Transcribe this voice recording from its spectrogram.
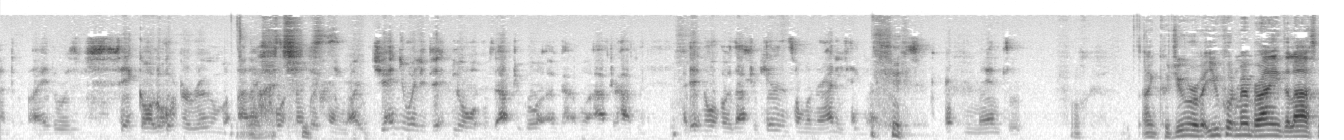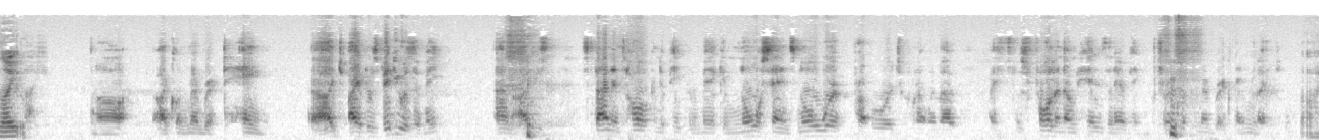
And I was sick all over the room, and I Ah, couldn't remember a thing. I genuinely didn't know what was after going uh, after happening. I didn't know if I was after killing someone or anything. Like, it was mental. And could you remember? You couldn't remember any of the last night, like. No, I couldn't remember a thing. I, I, there was videos of me, and I was standing talking to people making no sense, no word, proper words coming out of my mouth. I was falling down hills and everything, which I couldn't remember thing like. Oh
